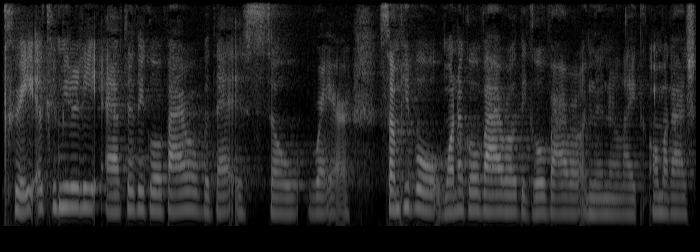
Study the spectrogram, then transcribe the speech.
create a community after they go viral, but that is so rare. Some people want to go viral, they go viral, and then they're like, oh my gosh,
